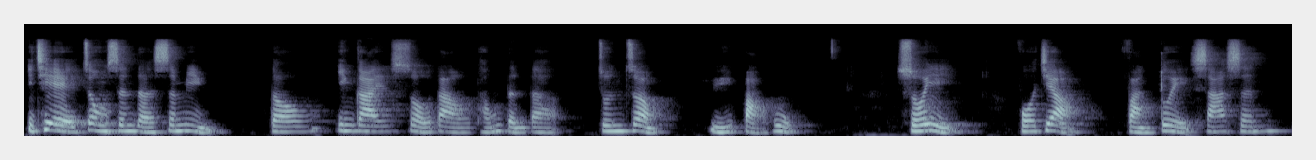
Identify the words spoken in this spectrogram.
一切众生的生命都应该受到同等的尊重与保护，所以佛教。反对杀生，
